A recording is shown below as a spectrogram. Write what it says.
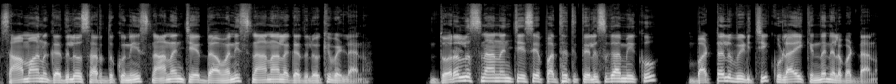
సామాను గదిలో సర్దుకుని స్నానం చేద్దామని స్నానాల గదిలోకి వెళ్ళాను. దొరలు స్నానం చేసే పద్ధతి తెలుసుగా మీకు? బట్టలు విడిచి కుళాయి కింద నిలబడ్డాను.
